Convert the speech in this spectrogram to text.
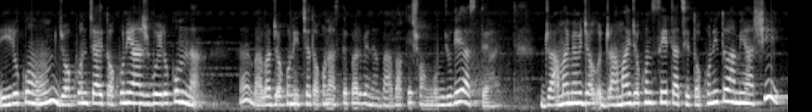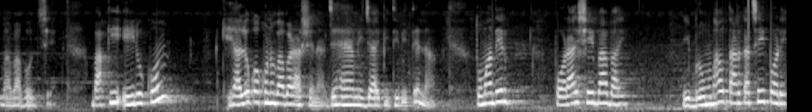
এইরকম যখন চায় তখনই আসব এরকম না। হ্যাঁ বাবার যখন ইচ্ছা তখন আসতে পারবে না। বাবাকে সঙ্গম যুগেই আসতে হয়। ড্রামায় আমি ড্রামায় যখন সেট আছে তখনই তো আমি আসি, বাবা বলছে। বাকি এই রকম খেয়ালও কখনো বাবার আসে না যে হ্যাঁ আমি যাই পৃথিবীতে, না। তোমাদের পড়ায় সেই বাবাই এই ব্রহ্মাও তার কাছেই পড়ে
